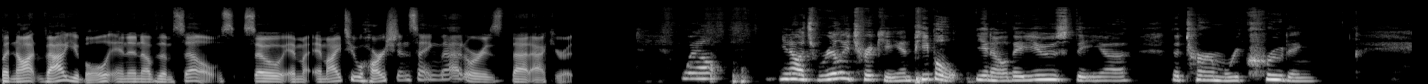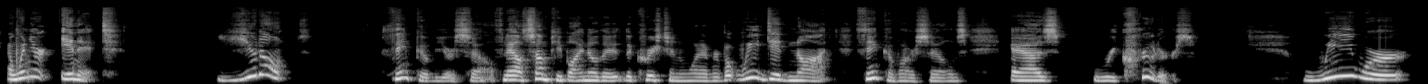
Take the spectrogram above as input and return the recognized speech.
but not valuable in and of themselves. So am, am i too harsh in saying that or is that accurate? Well you know it's really tricky and people you know they use the uh, the term recruiting. And when you're in it you don't think of yourself. Now, some people, I know the, the Christian, whatever, but we did not think of ourselves as recruiters. We were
